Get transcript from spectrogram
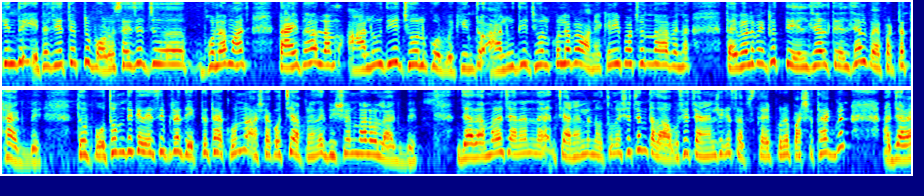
কিন্তু এটা যেহেতু একটু বড় সাইজের ভোলা মাছ তাই ভাবলাম আলু দিয়ে ঝোল করব, কিন্তু আলু দিয়ে ঝোল করলে আবার অনেকেরই পছন্দ হবে না। তাই ভাবলাম একটু তেল ঝাল তেল ঝাল ব্যাপারটা থাকবে। তো প্রথম থেকে রেসিপিটা দেখতে থাকুন, আশা করছি আপনাদের ভীষণ ভালো লাগবে। যারা আমরা চ্যানেল, চ্যানেলে নতুন এসেছেন, তারা অবশ্যই চ্যানেলটিকে সাবস্ক্রাইব করে পাশে থাকবেন। আর যারা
